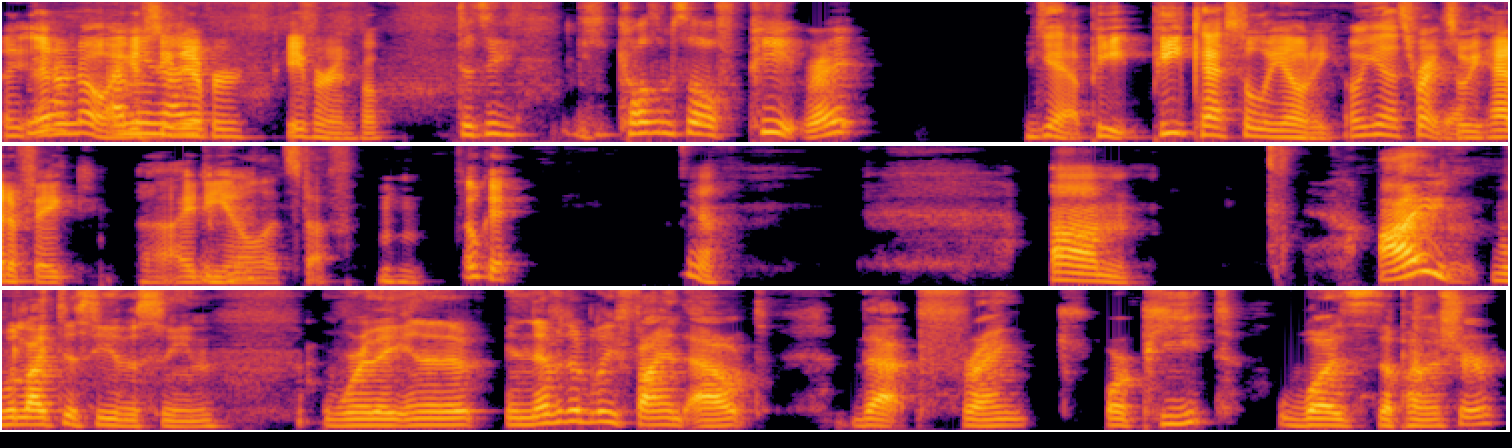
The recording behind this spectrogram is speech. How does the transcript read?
I, I don't know. I, I guess mean, he I- never gave her info. Does he? He calls himself Pete, right? Yeah, Pete Pete Castiglione. Oh yeah, that's right. So he had a fake uh, ID and Mhm. all that stuff. hmm Okay. Yeah. Um, I would like to see the scene where they ine- inevitably find out that Frank or Pete was the Punisher,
